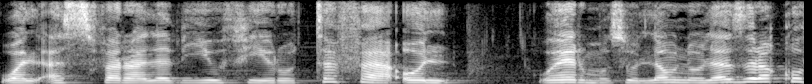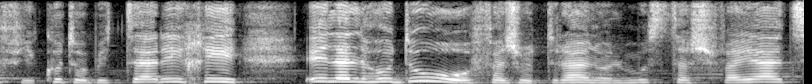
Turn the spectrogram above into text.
والأصفر الذي يثير التفاؤل. ويرمز اللون الأزرق في كتب التاريخ إلى الهدوء فجدران المستشفيات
